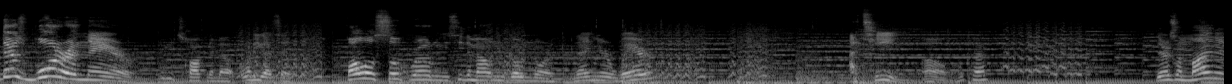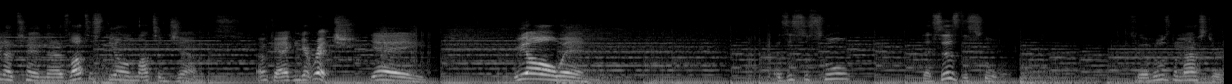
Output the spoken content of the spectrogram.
There's water in there. What are you talking about? What do you guys say? Follow Silk Road. When you see the mountain, go north. Then you're where? Atin. Oh, okay. There's a mine in a tin. There's lots of steel and lots of gems. Okay, I can get rich. Yay. We all win. Is this the school? This is the school. So who's the master?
